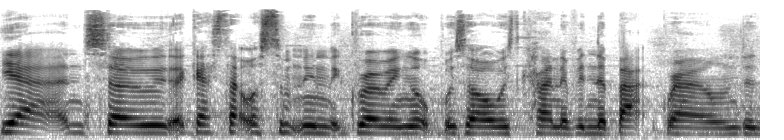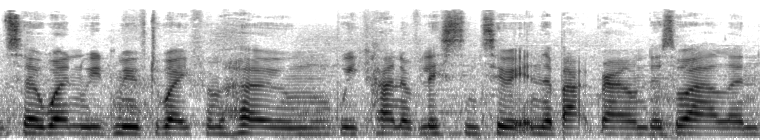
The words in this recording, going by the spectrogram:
yeah, and so I guess that was something that growing up was always kind of in the background. And so when we'd moved away from home, we kind of listened to it in the background as well. And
